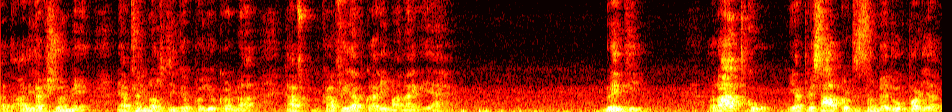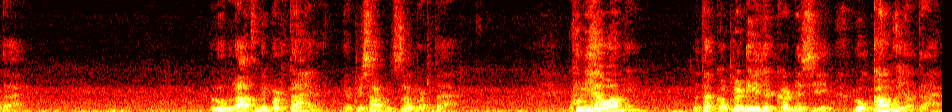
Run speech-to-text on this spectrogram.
आदि लक्षणों में नेफ्रिन औषधि का प्रयोग करना काफ, काफ़ी लाभकारी माना गया है। वृद्धि रात को या पेशाब करते समय रोग बढ़ जाता है। रोग रात में बढ़ता है या पेशाब करते समय बढ़ता है। खुली हवा में तथा कपड़े ढीले करने से रोग कम हो जाता है।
